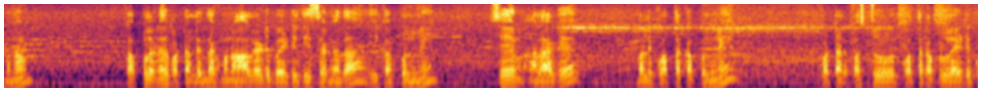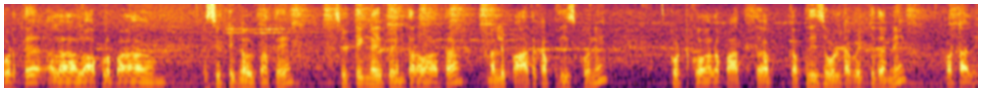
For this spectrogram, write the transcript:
మనం కప్పులు అనేది కొట్టాలి. ఇందాక మనం ఆల్రెడీ బయటికి తీసాం కదా ఈ కప్పుల్ని. సేమ్ అలాగే మళ్ళీ కొత్త కప్పుల్ని కొట్టాలి. ఫస్ట్ కొత్త కప్పులు లైట్ కొడితే అలా లోపల సిట్టింగ్ అయిపోతాయి. సిట్టింగ్ అయిపోయిన తర్వాత మళ్ళీ పాత కప్పు తీసుకొని కొట్టుకోవాలి. పాత కప్పు తీసి ఉల్టా పెట్టి దాన్ని కొట్టాలి.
